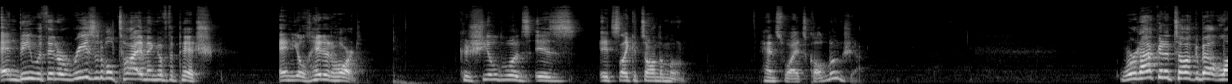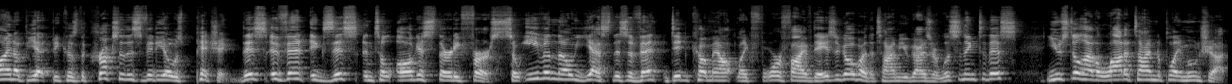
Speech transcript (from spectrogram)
and be within a reasonable timing of the pitch, and you'll hit it hard. Because Shield Woods is, it's like it's on the moon. Hence why it's called Moonshot. We're not going to talk about lineup yet because the crux of this video is pitching. This event exists until August 31st. So even though, yes, this event did come out like four or five days ago by the time you guys are listening to this, you still have a lot of time to play Moonshot.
